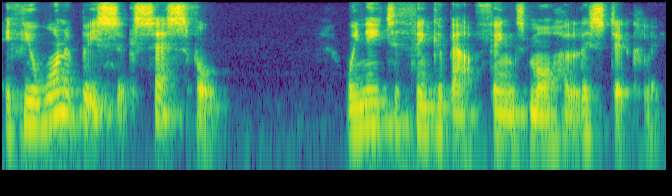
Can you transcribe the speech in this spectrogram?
If you want to be successful, we need to think about things more holistically.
